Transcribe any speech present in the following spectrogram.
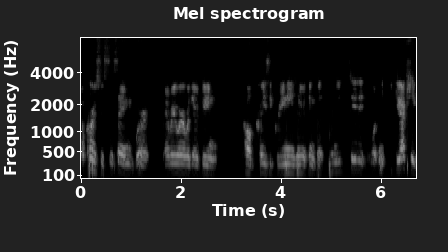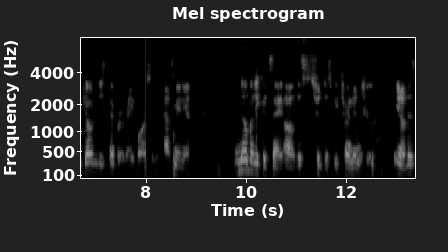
of course it's the same where everywhere where they're being called crazy greenies and everything. But when you see the, when, if you actually go to these temperate rainforests in Tasmania, nobody could say, "Oh, this should just be turned into," you know, this.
